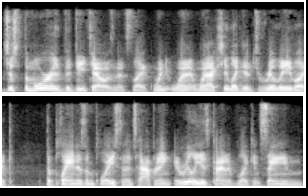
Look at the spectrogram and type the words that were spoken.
just the more the details, and it's like when when when actually like it's really like the plan is in place and it's happening. It really is kind of like insane.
